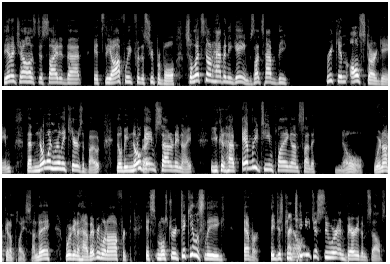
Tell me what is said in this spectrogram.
the NHL has decided that it's the off week for the Super Bowl, so let's not have any games. Let's have the freaking All Star game that no one really cares about. There'll be no Right. games Saturday night. You could have every team playing on Sunday. No, we're not going to play Sunday. We're going to have everyone off for it's most ridiculous league ever. They just continue to sewer and bury themselves.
